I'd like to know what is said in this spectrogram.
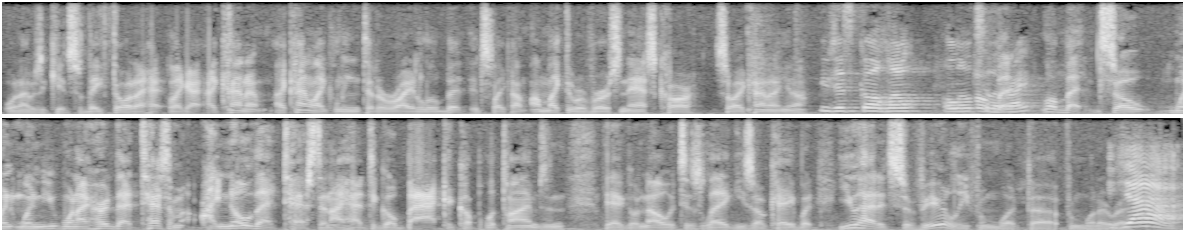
when I was a kid, so they thought I had like I kind of I kind of like lean to the right a little bit. It's like I'm, I'm like the reverse NASCAR, so I kind of you know You just go a little, a little to little the bit, right. little bit. So when when you when I heard that test, I'm, I know that test, and I had to go back a couple of times, and they had to go, no, it's his leg, he's okay. But you had it severely from what uh, from what I read. Yeah,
